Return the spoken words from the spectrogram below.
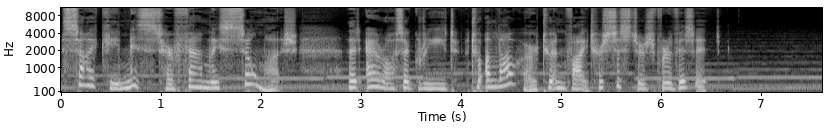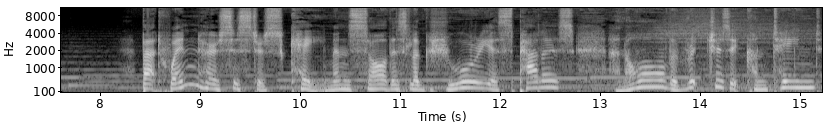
Psyche missed her family so much that Eros agreed to allow her to invite her sisters for a visit. But when her sisters came and saw this luxurious palace and all the riches it contained,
